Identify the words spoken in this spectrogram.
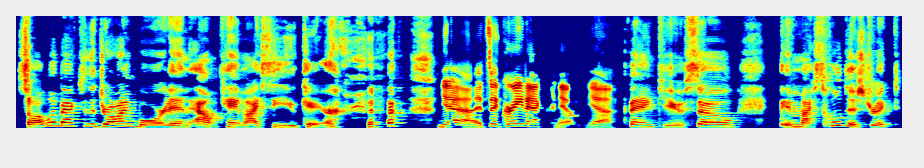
So I went back to the drawing board and out came ICU Care. yeah, it's a great acronym. Yeah. Thank you. So in my school district,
